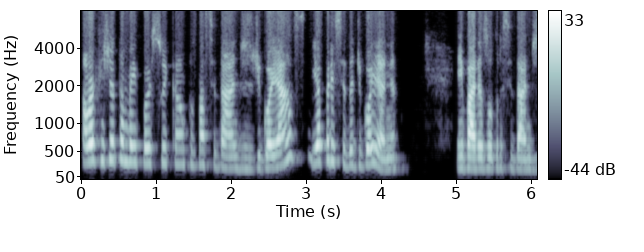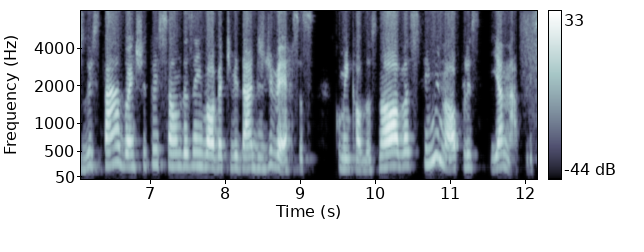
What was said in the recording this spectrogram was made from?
a UFG também possui campos nas cidades de Goiás e Aparecida de Goiânia. Em várias outras cidades do estado, a instituição desenvolve atividades diversas, como em Caldas Novas, Firminópolis e Anápolis.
